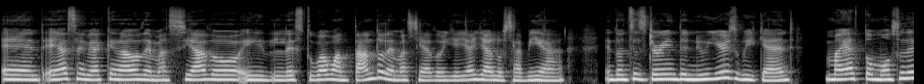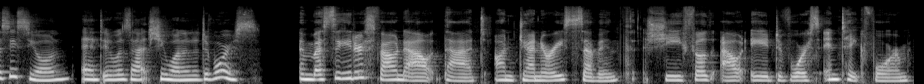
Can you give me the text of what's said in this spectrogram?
And ella se había quedado demasiado y le estuvo aguantando demasiado y ella ya lo sabía. Entonces, during the New Year's weekend, Maya tomó su decisión and it was that she wanted a divorce. Investigators found out that on January 7th, she filled out a divorce intake form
